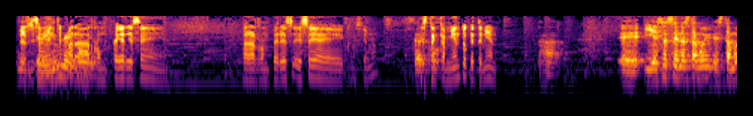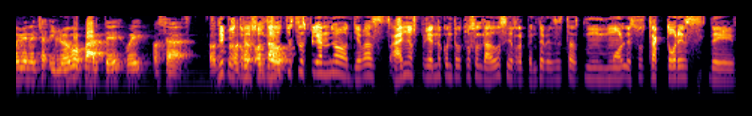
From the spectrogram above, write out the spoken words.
precisamente para romper ese para romper ese, ese ¿cómo se llama? Estancamiento que tenían. Ajá. Eh, y esa escena está muy, está muy bien hecha. Y luego aparte, güey, o sea... Sí, pues como soldado tú estás peleando, llevas años peleando contra otros soldados y de repente ves estas, estos tractores de,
